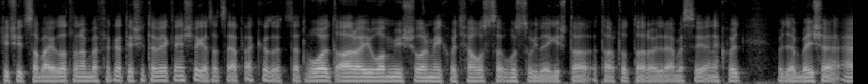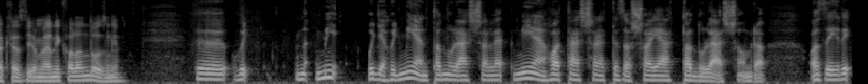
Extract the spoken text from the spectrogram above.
kicsit szabályozatlanabb befektetési tevékenységet a cápák között? Tehát volt arra jó a műsor, még hogyha hosszú, hosszú ideig is tartott arra, hogy rábeszéljenek, hogy, hogy ebbe is elkezdje merni kalandozni? Ö, hogy na, mi, ugye, hogy milyen tanulással, le, milyen hatással lett ez a saját tanulásomra. Azért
